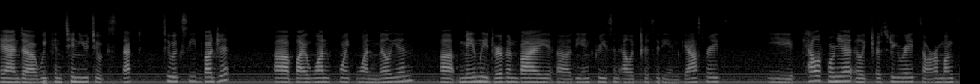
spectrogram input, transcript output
and uh, we continue to expect to exceed budget uh, by 1.1 million, uh, mainly driven by uh, the increase in electricity and gas rates. The California electricity rates are amongst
